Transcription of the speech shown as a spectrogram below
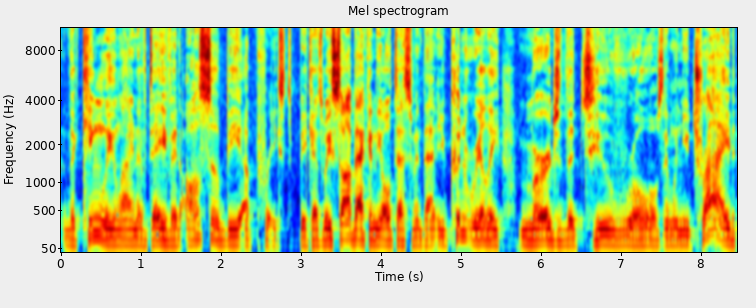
the kingly line of David also be a priest because we saw back in the Old Testament that you couldn't really merge the two roles. And when you tried,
